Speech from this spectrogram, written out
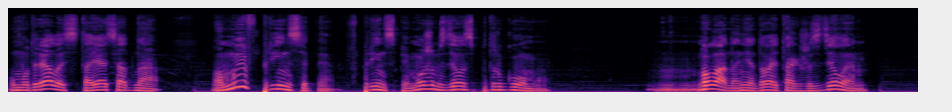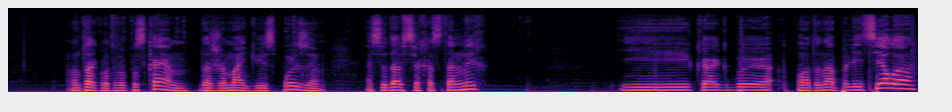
умудрялась стоять одна. Но мы, в принципе, в принципе, можем сделать по-другому. Ну ладно, нет, давай так же сделаем. Вот так вот выпускаем, даже магию используем, а сюда всех остальных. И как бы, вот она полетела,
